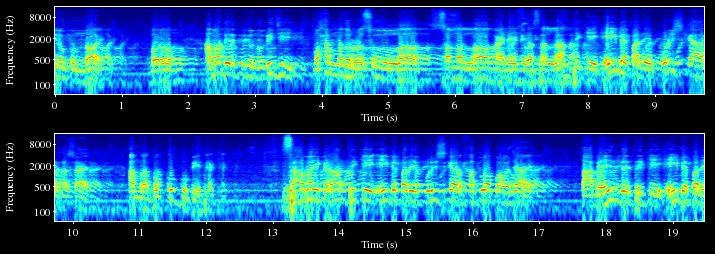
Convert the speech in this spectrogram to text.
এরকম নয়, বরং আমাদের প্রিয় নবীজি রসুল্লাহ থেকে এই ব্যাপারে পরিষ্কার ভাষায় আমরা বক্তব্য পেয়ে থাকি। কারাম থেকে এই ব্যাপারে পরিষ্কার ফাতুয়া পাওয়া যায় থেকে এই ব্যাপারে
